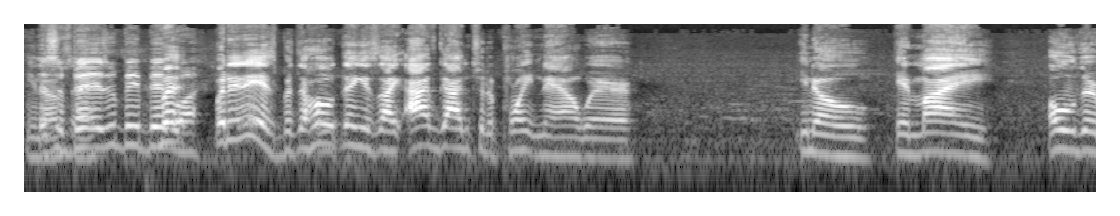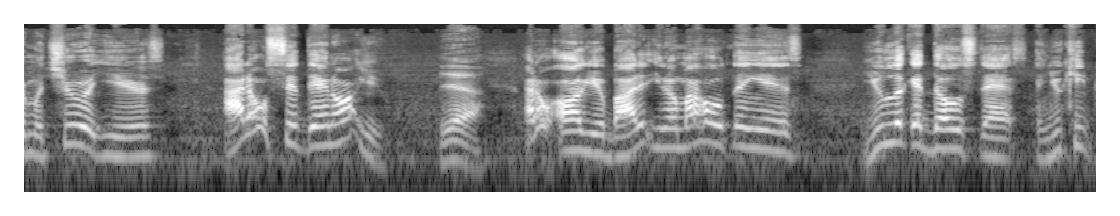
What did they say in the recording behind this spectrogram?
You know, It's a big- saying? it's a big- big but, one. But it is. But the whole thing is like I've gotten to the point now where, you know, in my older, mature years, I don't sit there and argue. yeah. I don't argue about it. You know, my whole thing is, you look at those stats and you keep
